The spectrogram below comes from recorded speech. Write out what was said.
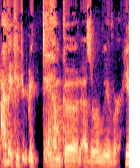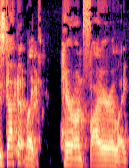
I think he could be damn good as a reliever. He's got that like hair on fire, like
